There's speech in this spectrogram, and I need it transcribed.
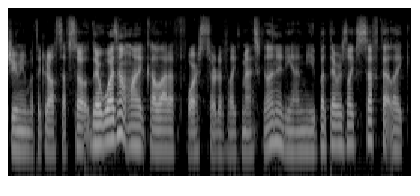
dreaming about the girl stuff. So there wasn't like a lot of forced sort of like masculinity on me, but there was like stuff that like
